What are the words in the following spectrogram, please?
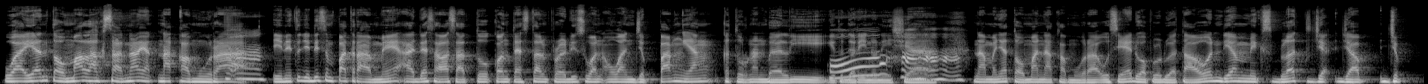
Wayan Toma Laksana yang Nakamura. Ini tuh jadi sempat rame ada salah satu kontestan Produce 101 Jepang yang keturunan Bali gitu dari Oh, Indonesia. ha, ha, ha. Namanya Toma Nakamura. Usianya 22 tahun, dia mixed blood Ja- Ja- Jep-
